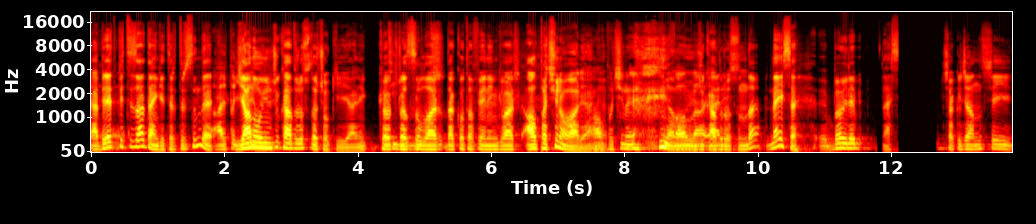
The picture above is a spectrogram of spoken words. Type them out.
Ya Brad Pitt'i zaten getirtirsin de Al Pacino yan oyuncu kadrosu da çok iyi yani. Kurt Tim Russell var, Dakota Fanning var, Al Pacino var yani. Al Pacino yan vallahi oyuncu yani. kadrosunda. Neyse e, böyle çakacağınız şeyi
